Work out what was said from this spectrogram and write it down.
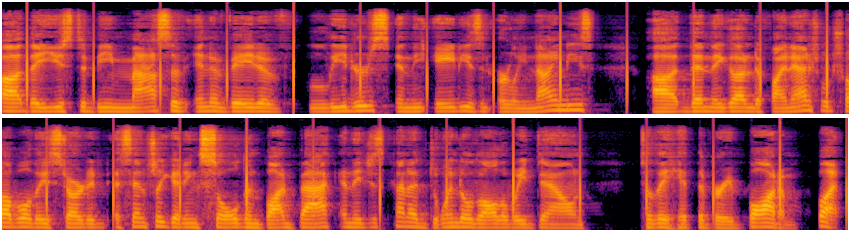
Uh, they used to be massive, innovative leaders in the 80s and early 90s. Uh, then they got into financial trouble. They started essentially getting sold and bought back, and they just kind of dwindled all the way down till they hit the very bottom. But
